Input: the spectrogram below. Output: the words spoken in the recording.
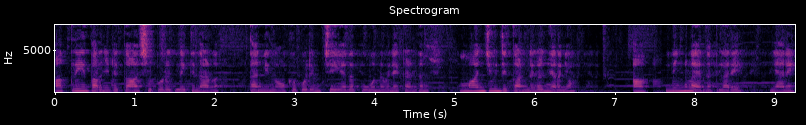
അത്രയും പറഞ്ഞിട്ട് കാശി പുറകിലേക്ക് നടന്ന് തന്നെ നോക്ക് പോലും ചെയ്യാതെ പോകുന്നവനെ കണ്ടതും മഞ്ജുവിന്റെ കണ്ണുകൾ നിറഞ്ഞു. ആ നിങ്ങളായിരുന്നു പിള്ളേരെ. ഞാനേ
